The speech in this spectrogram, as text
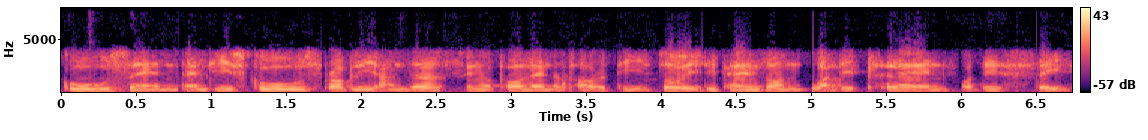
schools and empty schools probably under Singapore Land Authority. So it depends on what they plan for this space.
